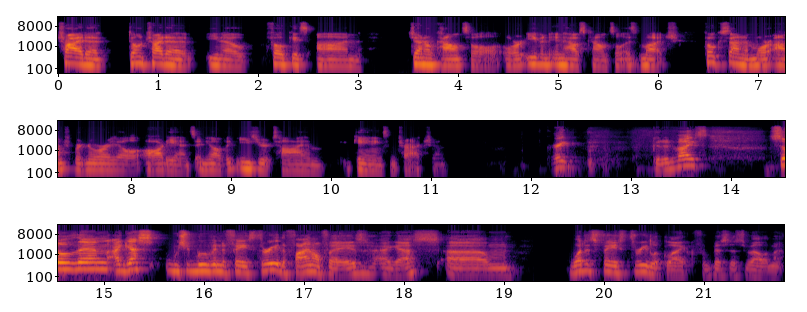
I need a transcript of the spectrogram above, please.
try to don't try to you know focus on general counsel or even in-house counsel as much. Focus on a more entrepreneurial audience and you'll have an easier time gaining some traction. Great. Good advice so then I guess we should move into phase three, the final phase, I guess. Um, what does phase three look like for business development?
